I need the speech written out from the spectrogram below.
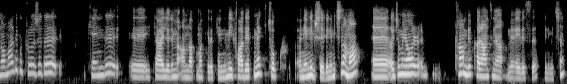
Normalde bu projede kendi e, hikayelerimi anlatmak ya da kendimi ifade etmek çok önemli bir şey benim için ama e, acımıyor tam bir karantina meyvesi benim için.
